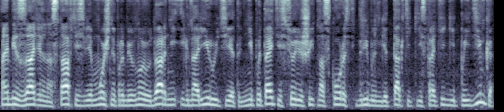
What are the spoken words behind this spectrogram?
Обязательно ставьте себе мощный пробивной удар, не игнорируйте это, не пытайтесь все решить на скорости, дриблинге, тактике и стратегии поединка.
